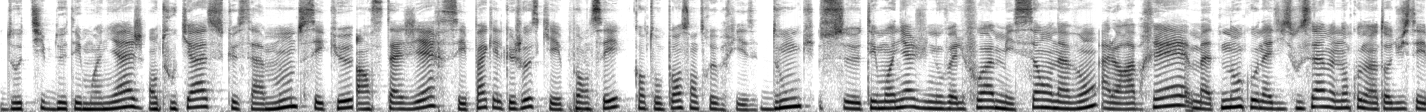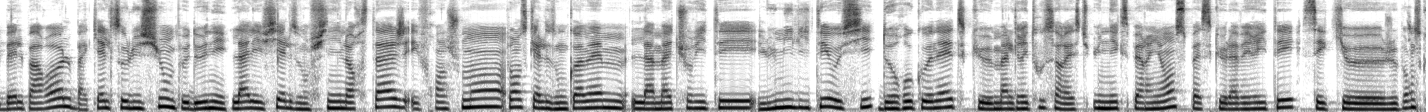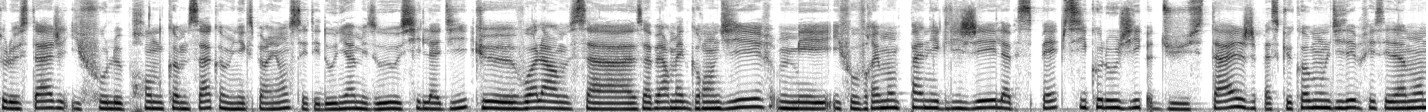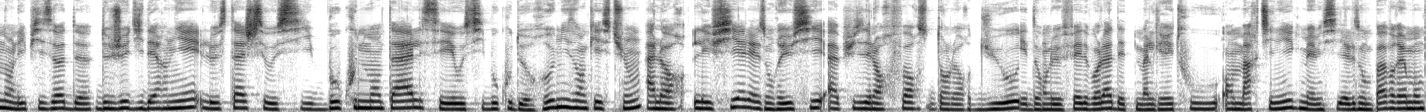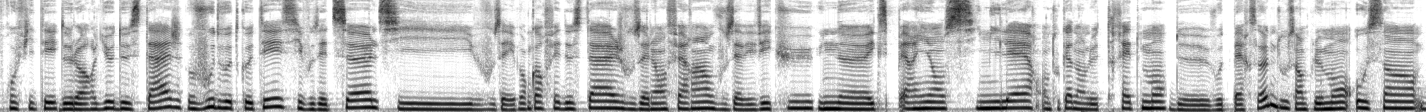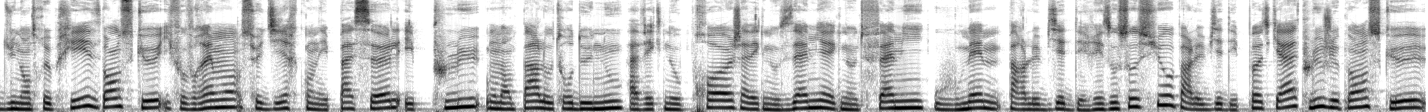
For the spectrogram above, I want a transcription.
d'autres types de témoignages. En tout cas, ce que ça montre, c'est que un stagiaire, c'est pas quelque chose qui est pensé quand on pense entreprise. Donc, ce témoignage une nouvelle fois met ça en avant. Alors après, maintenant qu'on a dit tout ça, maintenant qu'on a entendu ces belles paroles, bah quelle solution on peut donner? Là, les filles, elles ont fini leur stage et franchement, je pense qu'elles ont quand même la maturité, l'humilité aussi de reconnaître que malgré tout, ça reste une expérience parce que la vérité, c'est que je pense que le stage, il faut le prendre comme ça, comme une expérience. C'était Donia, mais Zoé aussi l'a dit, que voilà, ça, ça permet de grandir, mais il faut vraiment pas négliger l'aspect psychologique du stage parce que comme on le disait précédemment dans l'épisode de jeudi dernier, le stage c'est aussi beaucoup de mental, c'est aussi beaucoup de remise en question. Alors les filles, elles, ont réussi à puiser leur force dans leur duo et dans le fait voilà d'être malgré tout en Martinique, même si elles n'ont pas vraiment profité de leur lieu de stage. Vous de votre côté, si vous êtes seul, si vous n'avez pas encore fait de stage, vous allez en faire un, vous avez vécu une euh, expérience similaire, en tout cas dans le traitement de votre personne, tout simplement au sein d'une entreprise. Je pense qu'il faut vraiment se dire qu'on n'est pas seul et plus on en parle autour de nous avec nos proches, avec nos amis, avec notre famille ou même par le biais des réseaux sociaux, par le biais des podcasts, plus je pense que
